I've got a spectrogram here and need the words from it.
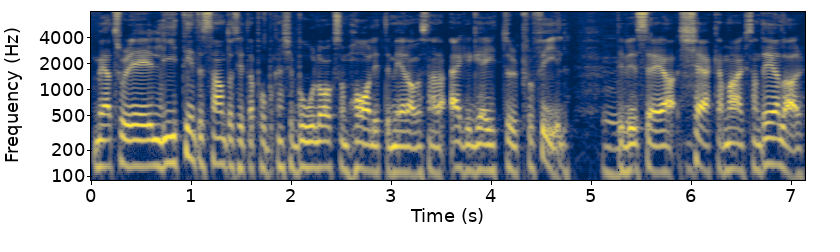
Men jag tror det är lite intressant att titta på kanske bolag som har lite mer av en aggregator-profil. Mm. Det vill säga käka marknadsandelar.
